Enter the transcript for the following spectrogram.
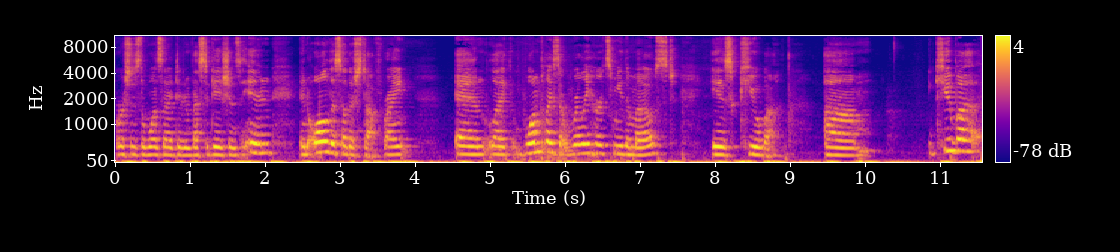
versus the ones that I did investigations in and all this other stuff, right? And like one place that really hurts me the most is Cuba. Um, Cuba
